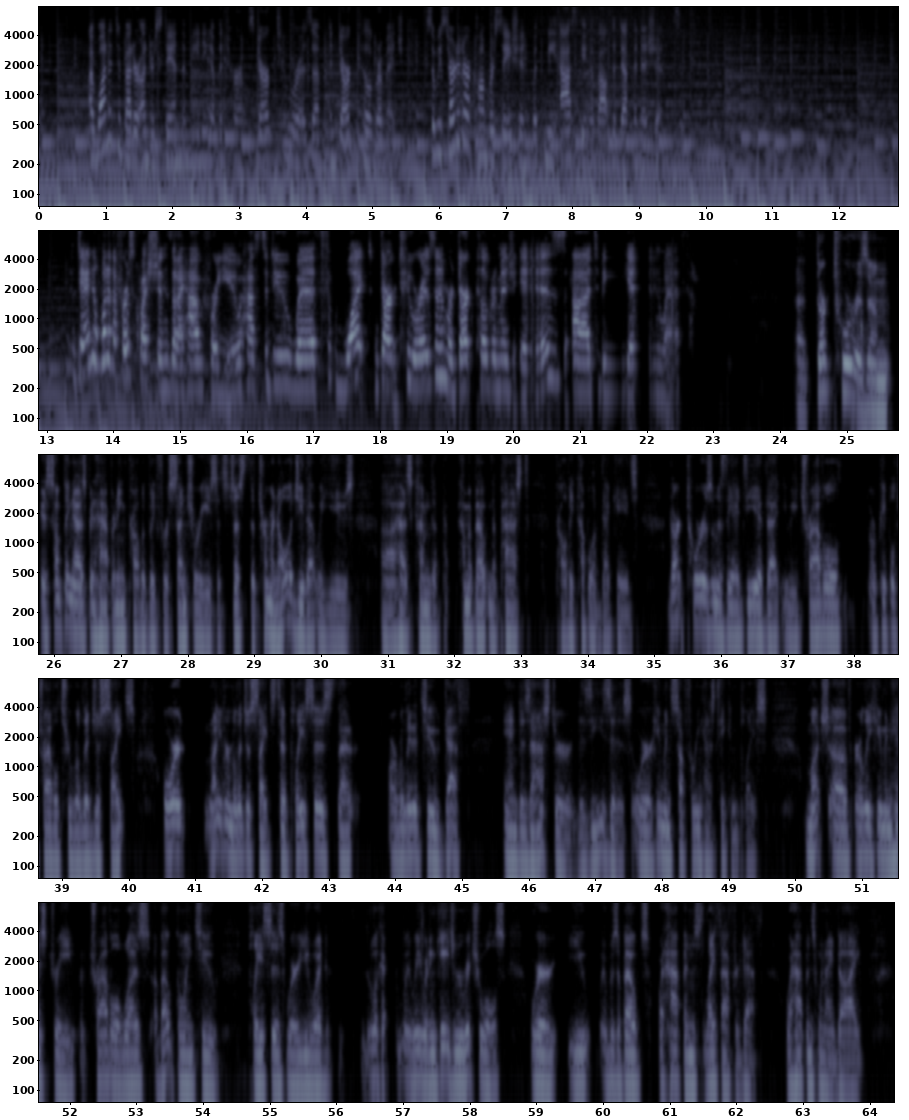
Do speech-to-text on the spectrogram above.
I wanted to better understand the meaning of the terms dark tourism and dark pilgrimage, so we started our conversation with me asking about the definitions. Daniel, one of the first questions that I have for you has to do with what dark tourism or dark pilgrimage is uh, to begin with. Uh, dark tourism is something that has been happening probably for centuries. It's just the terminology that we use uh, has come to come about in the past probably a couple of decades. Dark tourism is the idea that we travel or people travel to religious sites or not even religious sites to places that are related to death and disaster, diseases, or human suffering has taken place much of early human history, travel was about going to places where you would look at, we would engage in rituals where you, it was about what happens life after death, what happens when I die.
